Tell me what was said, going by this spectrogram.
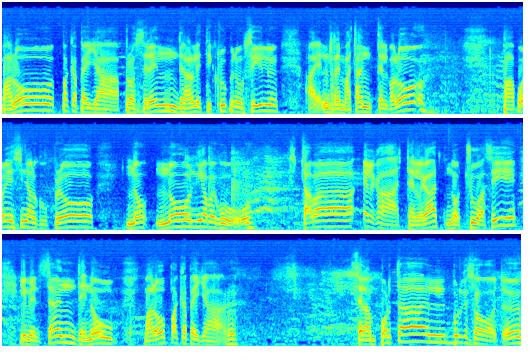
valor per capella procedent de l'Atlètic Club Benausil rematant el valor per veure si algú, però no, no n'hi ha algú. Estava el gat, el gat no xua així i mentrestant de nou valor per capella. se l'emporta el Burguesot. Eh?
